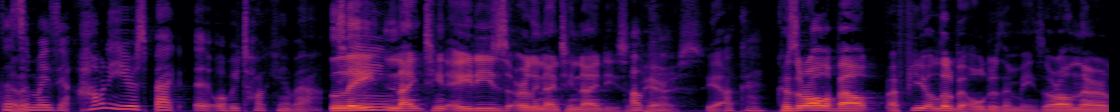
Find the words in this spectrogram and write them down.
That's And amazing. How many years back uh, were we talking about? late Teen? 1980s, early 1990s in Okay. Paris. Yeah. Okay. Because they're all about a few, a little bit older than me. They're all in their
